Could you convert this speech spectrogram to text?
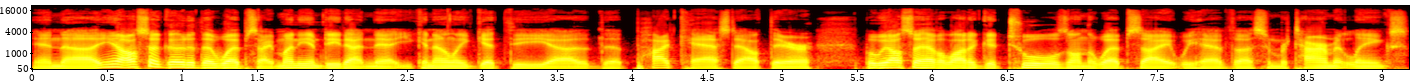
and uh, you know, also go to the website, MoneyMD.net. You can only get the uh, the podcast out there, but we also have a lot of good tools on the website. We have uh, some retirement links,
